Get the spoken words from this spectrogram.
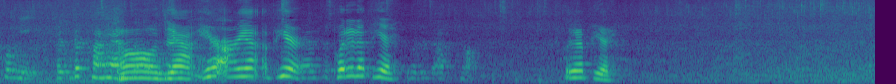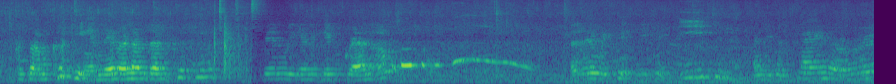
for me. But look, Oh, yeah. Here, Aria, up here. Put it up here. Put it up top. Put it up here. Because I'm cooking, and then when I'm done cooking, then we're going to get grand. And then we can, you can eat, and you can play in the room.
